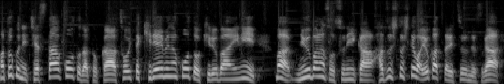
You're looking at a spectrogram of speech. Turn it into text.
まあ、特にチェスターコートだとか、そういった綺麗めなコートを着る場合に、まあ、ニューバランスのスニーカー、外しとしては良かったりするんですが、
